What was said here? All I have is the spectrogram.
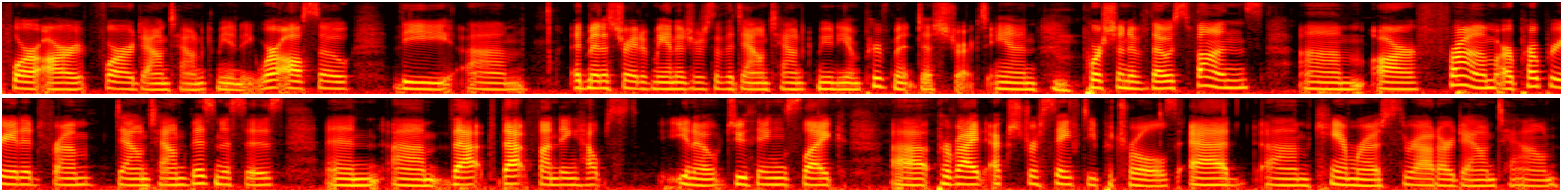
for our for our downtown community. We're also the um, administrative managers of the downtown community improvement district, and hmm. portion of those funds um, are from are appropriated from downtown businesses, and um, that that funding helps you know, do things like uh, provide extra safety patrols, add um, cameras throughout our downtown,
